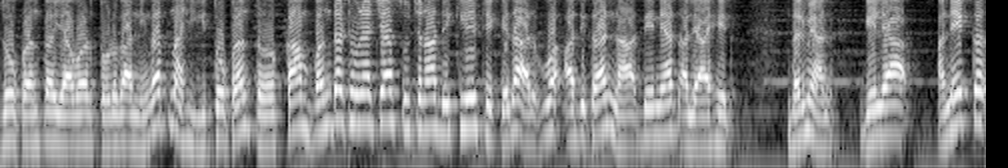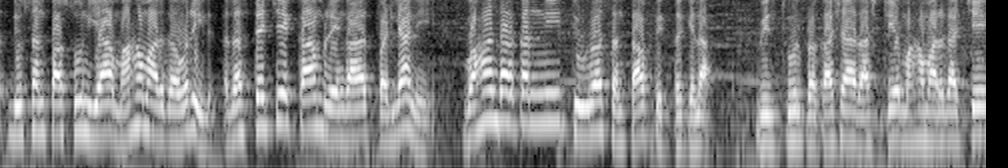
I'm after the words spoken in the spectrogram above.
जोपर्यंत यावर तोडगा निघत नाही तोपर्यंत काम बंद ठेवण्याच्या सूचना देखील ठेकेदार व अधिकाऱ्यांना देण्यात आल्या आहेत. दरम्यान गेल्या अनेक दिवसांपासून या महामार्गावरील रस्त्याचे काम रेंगाळत पडल्याने वाहनधारकांनी तीव्र संताप व्यक्त केला. विंचूर प्रकाशा राष्ट्रीय महामार्गाचे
